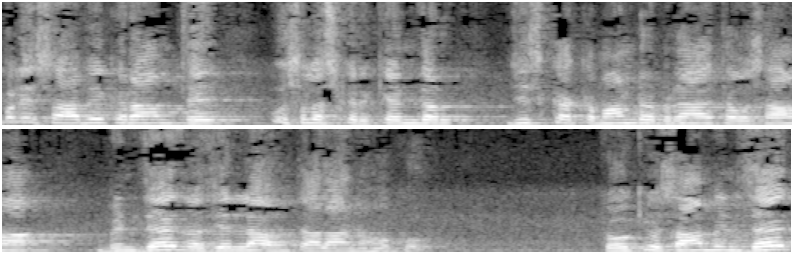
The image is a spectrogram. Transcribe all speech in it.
بڑے صحابہ کرام تھے اس لشکر کے اندر جس کا کمانڈر بنایا تھا اسامہ بن زید رضی اللہ تعالیٰ عنہ کو۔ کیونکہ اسامہ بن زید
